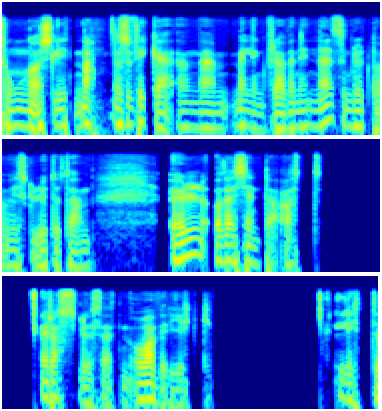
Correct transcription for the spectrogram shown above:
tung og sliten. da. Og så fikk jeg en melding fra en venninne som lurte på om vi skulle ut og ta en øl, og da kjente jeg at rastløsheten overgikk litt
